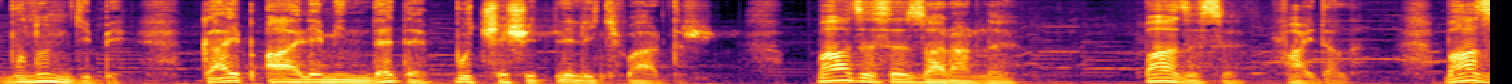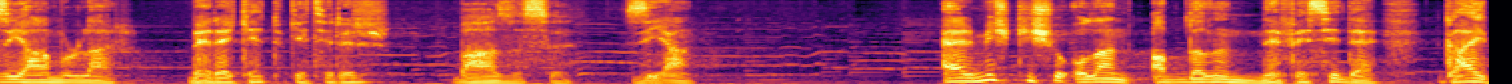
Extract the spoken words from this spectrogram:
bunun gibi gayb aleminde de bu çeşitlilik vardır. Bazısı zararlı, bazısı faydalı. Bazı yağmurlar bereket getirir, bazısı ziyan. Ermiş kişi olan abdalın nefesi de gayb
